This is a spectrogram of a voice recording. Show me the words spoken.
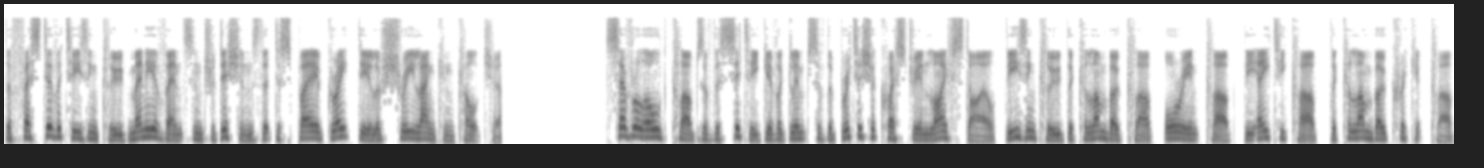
The festivities include many events and traditions that display a great deal of Sri Lankan culture. Several old clubs of the city give a glimpse of the British equestrian lifestyle, these include the Colombo Club, Orient Club, the 80 Club, the Colombo Cricket Club.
